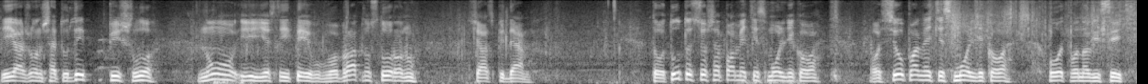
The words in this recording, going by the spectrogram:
І аж вон ще туди пішло. Ну і якщо йти в обратну сторону, зараз підемо. То тут ось ще пам'яті Смольникова. Ось пам'яті Смольникова. От воно висить.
